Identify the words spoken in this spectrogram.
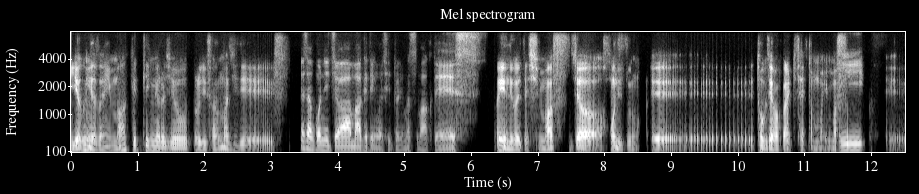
役に立たないマーケティングラジオプロデューサーのマジです。皆さん、こんにちは。マーケティングを教えております。マークです。はい、お願いいたします。じゃあ、本日の、えートークテーマからいきたいと思います。はい。えー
